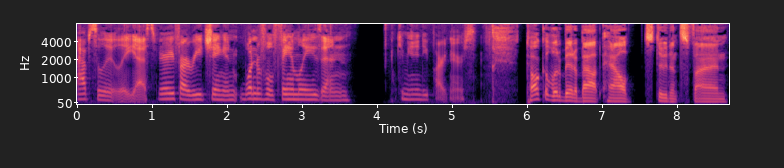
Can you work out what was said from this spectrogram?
Absolutely, yes. Very far reaching and wonderful families and community partners. Talk a little bit about how students find,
